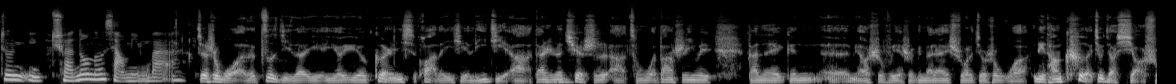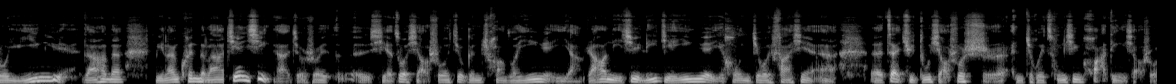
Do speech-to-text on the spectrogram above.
就你全都能想明白。这是我的自己的也也有个人化的一些理解啊，但是呢，确实啊，从我当时因为刚才跟呃苗师傅也是跟大家说了，就是我那堂课就叫小说。与音乐，然后呢，米兰昆德拉坚信啊，就是说，呃，写作小说就跟创作音乐一样。然后你去理解音乐以后，你就会发现啊，呃，再去读小说史，你就会重新划定小说。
